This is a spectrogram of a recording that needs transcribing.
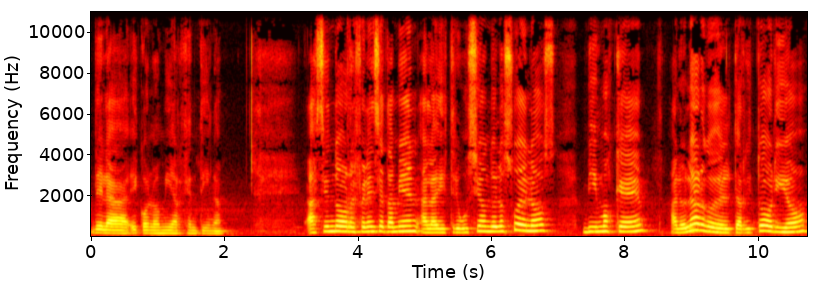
de la economía argentina. Haciendo referencia también a la distribución de los suelos, vimos que a lo largo del territorio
